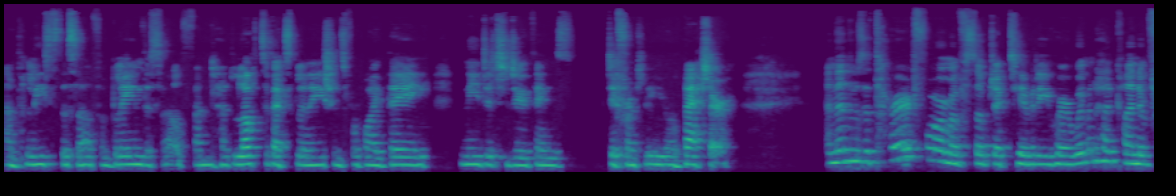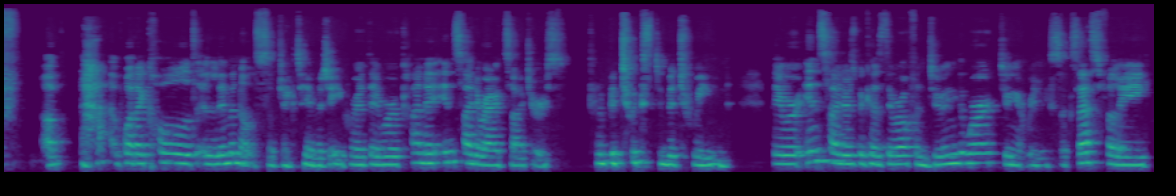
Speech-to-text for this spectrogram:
and policed the self and blamed the self and had lots of explanations for why they needed to do things differently or better. And then there was a third form of subjectivity where women had kind of uh, what I called a liminal subjectivity, where they were kind of insider outsiders, kind of betwixt and between. They were insiders because they were often doing the work, doing it really successfully,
